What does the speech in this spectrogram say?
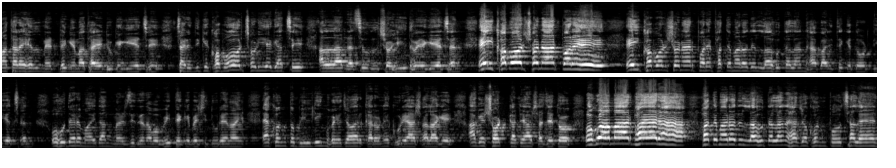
মাথার হেলমেট ভেঙে মাথায় ঢুকে গিয়েছে। চারিদিকে খবর ছড়িয়ে গেছে, আল্লাহর রাসূল শহীদ হয়ে গিয়েছেন। এই খবর শোনার পরে, এই খবর শোনার পরে ফাতেমা রাদিয়াল্লাহু তাআলা বাড়ি থেকে দৌড় দিয়েছেন। ওহুদের ময়দান মসজিদে নববী থেকে বেশি দূরে নয়। এখন তো বিল্ডিং হয়ে যাওয়ার কারণে ঘুরে আসা লাগে। আগে শর্টকাটে আসা যেত। ওগো আমার ভাইয়েরা, ফাতেমা রাদিয়াল্লাহু তাআলা আনহা যখন পৌঁছালেন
